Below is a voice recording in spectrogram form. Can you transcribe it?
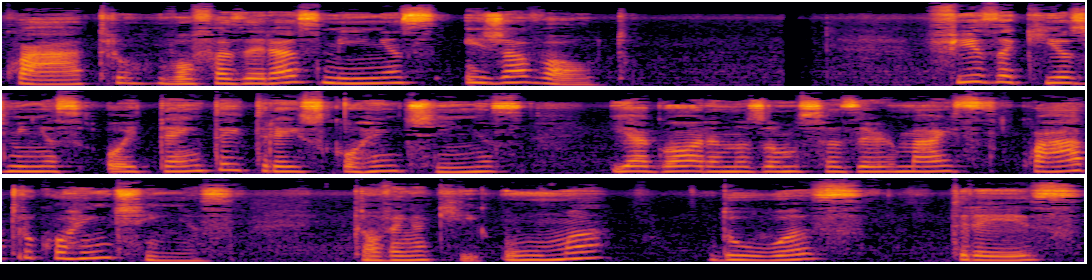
quatro. Vou fazer as minhas e já volto. Fiz aqui as minhas 83 correntinhas e agora nós vamos fazer mais quatro correntinhas. Então, vem aqui uma, duas, três,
